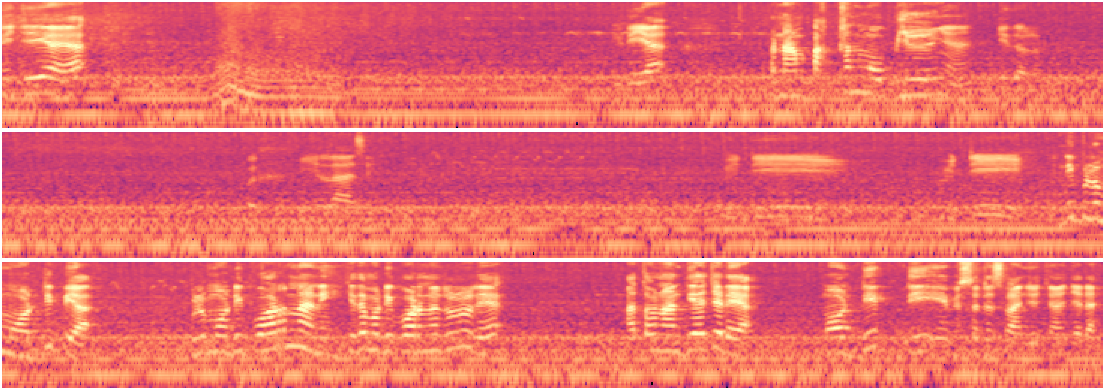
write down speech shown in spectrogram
Ini dia ya. Ini dia penampakan mobilnya gitu loh. Wih, gila sih. Widih. Widih. Ini belum modif ya? Belum modif warna nih. Kita modif warna dulu deh ya. Atau nanti aja deh ya. Modif di episode selanjutnya aja dah.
